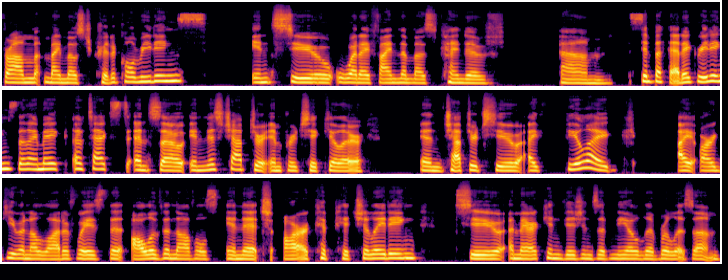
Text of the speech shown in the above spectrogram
from my most critical readings into what I find the most kind of um, sympathetic readings that I make of text. And so in this chapter in particular, in chapter two, I feel like I argue in a lot of ways that all of the novels in it are capitulating to American visions of neoliberalism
